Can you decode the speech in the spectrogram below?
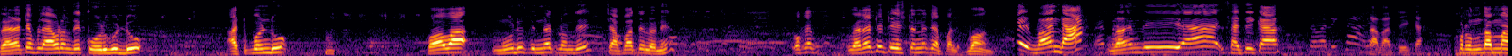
వెరైటీ ఫ్లేవర్ ఉంది కోడిగుడ్డు అట్టుపండు కోవా మూడు తిన్నట్లుంది చపాతీలోని. ఒక వెరైటీ టేస్ట్ అనే చెప్పాలి బాగుంది. బాగుందా? బాగుంది. ఆ, సతీక. సవాతీక. ఇప్పుడు ఉందమ్మా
